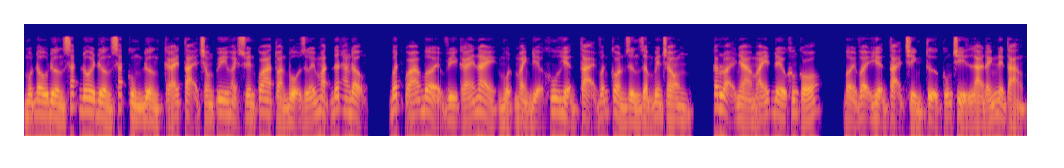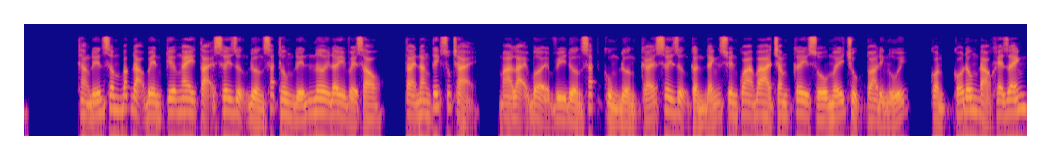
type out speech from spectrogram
Một đầu đường sắt đôi đường sắt cùng đường cái tại trong quy hoạch xuyên qua toàn bộ dưới mặt đất hang động, bất quá bởi vì cái này một mảnh địa khu hiện tại vẫn còn rừng rậm bên trong, các loại nhà máy đều không có, bởi vậy hiện tại trình tự cũng chỉ là đánh nền tảng. Thẳng đến sâm bắc đạo bên kia ngay tại xây dựng đường sắt thông đến nơi đây về sau tài năng tích xúc trải, mà lại bởi vì đường sắt cùng đường cái xây dựng cần đánh xuyên qua ba trăm cây số mấy chục tòa đỉnh núi, còn có đông đảo khe rãnh,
